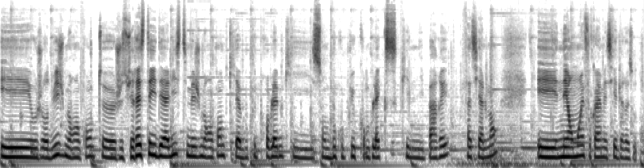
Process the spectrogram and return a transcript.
Et aujourd'hui, je me rends compte, je suis restée idéaliste, mais je me rends compte qu'il y a beaucoup de problèmes qui sont beaucoup plus complexes qu'il n'y paraît facialement. Et néanmoins, il faut quand même essayer de les résoudre.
